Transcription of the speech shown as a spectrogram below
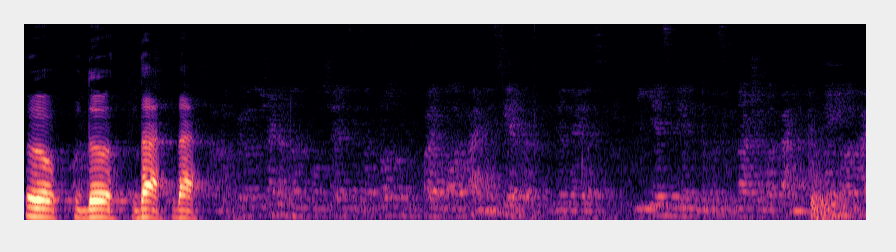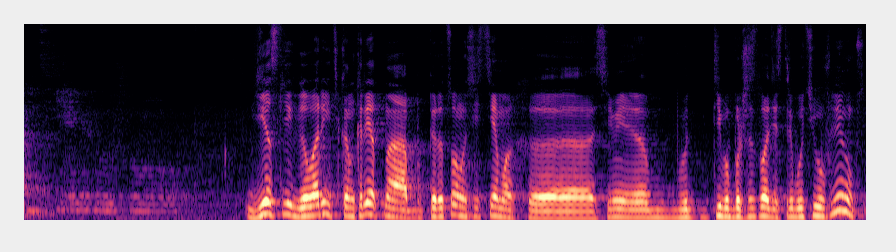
э, да, да, да. Если говорить конкретно об операционных системах э, типа большинства дистрибутивов Linux,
